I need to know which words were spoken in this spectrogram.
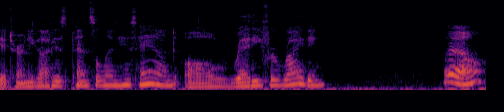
The attorney got his pencil in his hand, all ready for writing. Well,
